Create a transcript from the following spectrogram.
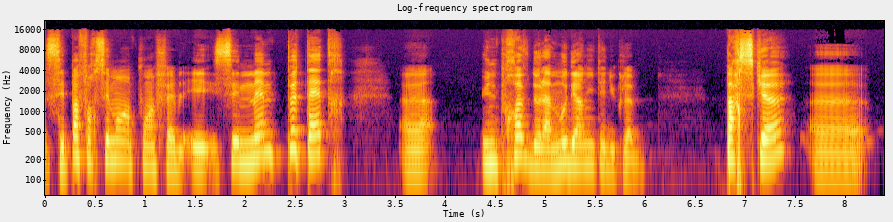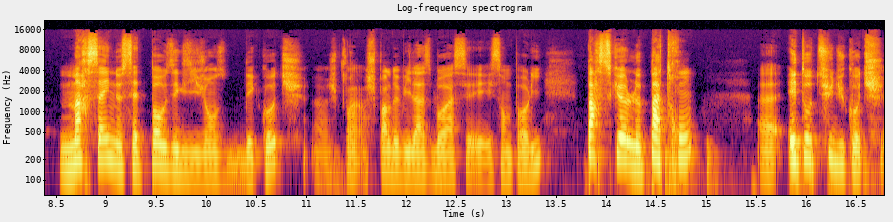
c'est pas forcément un point faible. Et c'est même peut-être une preuve de la modernité du club. Parce que Marseille ne cède pas aux exigences des coachs. Je, parle de Villas, Boas et, Sampaoli. Parce que le patron est au-dessus du coach.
